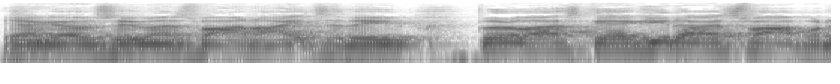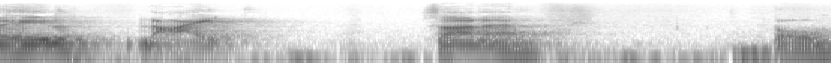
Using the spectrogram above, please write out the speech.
Jeg kan jo simpelthen svare nej til det hele. Ved du hvad, skal jeg give dig et svar på det hele? Nej. Sådan. Bum.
